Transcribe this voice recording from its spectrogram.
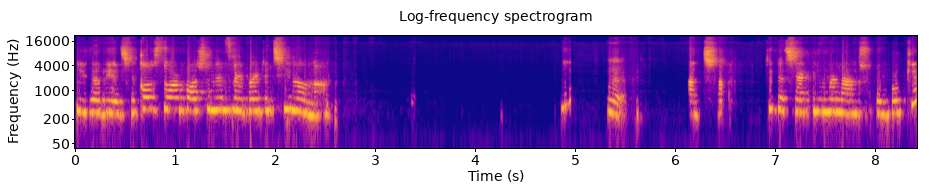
পিজা দিয়েছে। কজ তোমার পছন্দের ফ্লেভারটা ছিল না? আচ্ছা ঠিক আছে এখন আমরা লাঞ্চ করব ওকে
